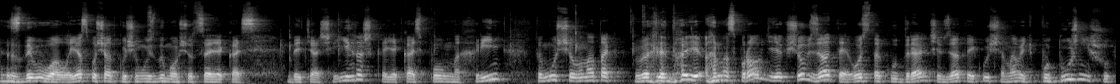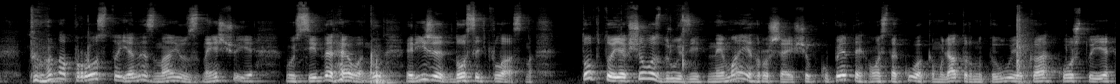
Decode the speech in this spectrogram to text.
здивувала. Я спочатку чомусь думав, що це якась дитяча іграшка, якась повна хрінь, тому що вона так виглядає. А насправді, якщо взяти ось таку дрель, чи взяти якусь ще навіть потужнішу, то вона просто, я не знаю, знищує усі дерева. Ну, ріже досить класно. Тобто, якщо у вас, друзі, немає грошей, щоб купити ось таку акумуляторну пилу, яка коштує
